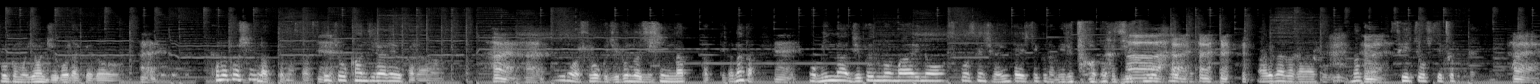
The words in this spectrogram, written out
僕も45だけど、はい、この年になってもさ、成長を感じられるから、はいはい。いうのはすごく自分の自信になったっていうか、なんか、もうみんな自分の周りのスポーツ選手が引退していくのを見ると、なんか自分の、あれなのかなと思って、なんか成長していくみたいな、はいはい。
